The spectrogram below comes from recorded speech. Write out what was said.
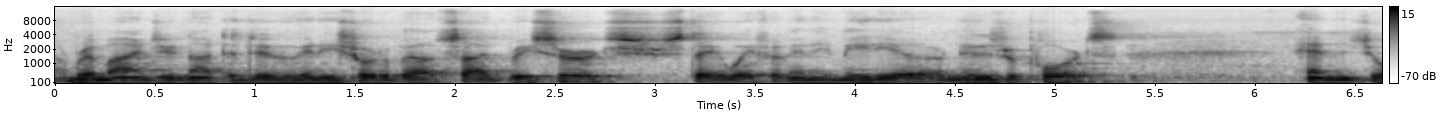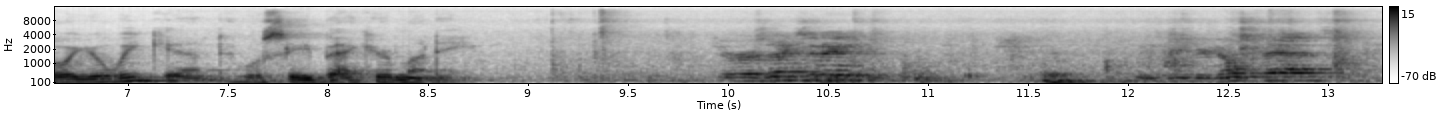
remind you not to do any sort of outside research, stay away from any media or news reports, and enjoy your weekend. We'll see you back here Monday. Jurors exiting. Please leave your notepads.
